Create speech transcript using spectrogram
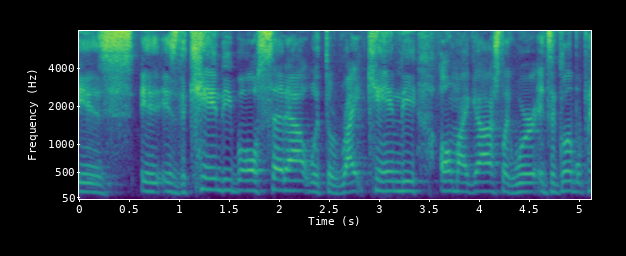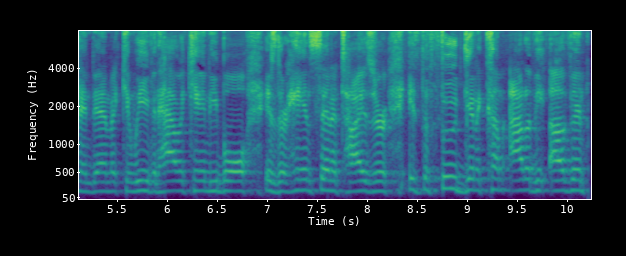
Is, is the candy bowl set out with the right candy? Oh my gosh, like we're it's a global pandemic. Can we even have a candy bowl? Is there hand sanitizer? Is the food gonna come out of the oven?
